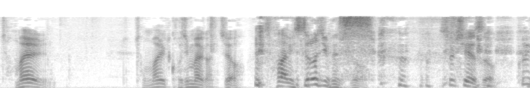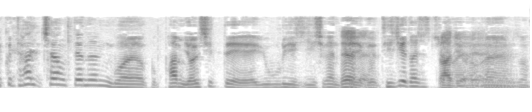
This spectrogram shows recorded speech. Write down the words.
정말 정말 거짓말 같죠? 사람이 쓰러지면서 술 취해서. 그래 그때 한창 때는 뭐예요? 그밤 10시 때 우리 이 시간대 그 DJ도 하셨잖아요. 라디오, 네. 그래서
